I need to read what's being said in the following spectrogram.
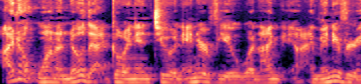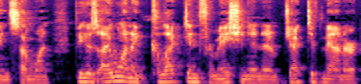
I don't want to know that going into an interview when I'm I'm interviewing someone because I want to collect information in an objective manner,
